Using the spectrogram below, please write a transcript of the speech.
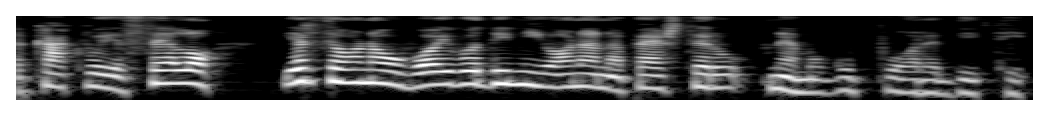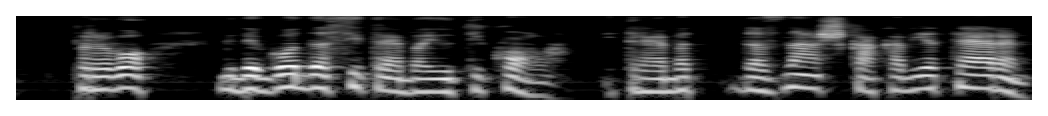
kakvo je selo, jer se ona u Vojvodini i ona na Pešteru ne mogu porediti. Prvo, gde god da si trebaju ti kola i treba da znaš kakav je teren,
